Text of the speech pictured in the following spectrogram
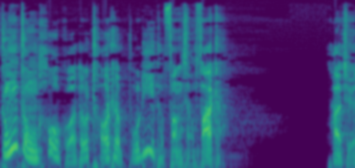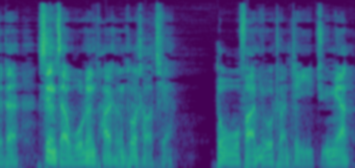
种种后果都朝着不利的方向发展。他觉得现在无论他挣多少钱，都无法扭转这一局面了。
